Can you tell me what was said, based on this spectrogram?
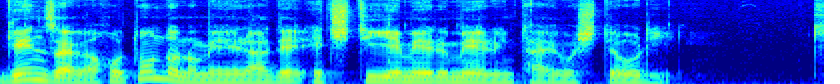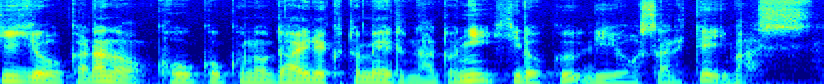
現在はほとんどのメーラーで HTML メールに対応しており、企業からの広告のダイレクトメールなどに広く利用されています。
